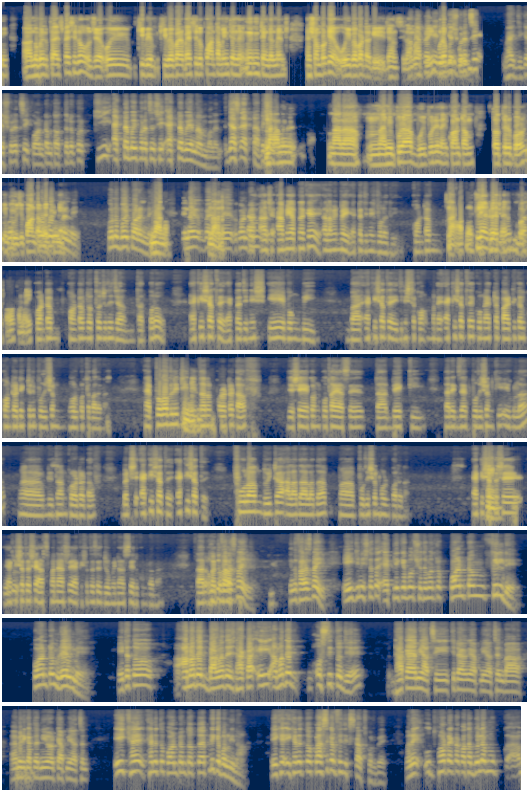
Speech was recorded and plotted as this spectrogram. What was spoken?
নোবেল প্রাইজ পাইছিল যে ওই কি কি ব্যাপারে পাইছিল কোয়ান্টাম ইন্টেঙ্গেলমেন্ট সম্পর্কে ওই ব্যাপারটা কি জানছিলাম। আমি আপনি পুরোপুরি করেছি ভাই জিজ্ঞেস করেছি কোয়ান্টাম তত্ত্বের উপর কি একটা বই পড়েছেন সেই একটা বইয়ের নাম বলেন। জাস্ট একটা বেশি না আমি না। আমি পুরা বই পড়ি নাই কোয়ান্টাম তত্ত্বের উপর কিন্তু ওই যে কোয়ান্টাম কোনো বই পড়েন নাই? কোনো বই পড়েন নাই? না না। মানে কোয়ান্টাম আচ্ছা আমি আপনাকে আলামিন ভাই একটা জিনিস বলে দিই। কোয়ান্টাম না আপনি ক্লিয়ার করে দেন কোয়ান্টাম কোয়ান্টাম তত্ত্ব যদি যান তারপরও একই সাথে একটা জিনিস এ এবং বি বা একই সাথে এই জিনিসটা মানে একই সাথে কোনো একটা পার্টিকেল কন্ট্রাডিক্টরি পজিশন হোল্ড করতে পারে না। হ্যাঁ প্রবাবিলিটি নির্ধারণ করাটা টাফ যে সে এখন কোথায় আছে তার বেগ কি তার এক্সাক্ট পজিশন কি এগুলা নির্ধারণ করাটা টাফ বাট সে একই সাথে একই সাথে ফুল অন দুইটা আলাদা আলাদা পজিশন হোল্ড করে না। একই সাথে সে একই সাথে সে আসমানে আছে একই সাথে সে জমিনে আছে এরকমটা না। তার হয়তো ফারাজ ভাই কিন্তু ফারাজ ভাই এই জিনিসটা তো অ্যাপ্লিকেবল শুধুমাত্র কোয়ান্টাম ফিল্ডে কোয়ান্টাম রেলমে এটা তো আমাদের বাংলাদেশ ঢাকা এই আমাদের অস্তিত্ব যে ঢাকায় আমি আছি চিটাগাঙে আপনি আছেন বা আমেরিকাতে নিউ ইয়র্কে আপনি আছেন এইখানে তো কোয়ান্টাম তত্ত্ব অ্যাপ্লিকেবলই না। এখানে তো ক্লাসিক্যাল ফিজিক্স কাজ করবে। মানে উদ্ভট একটা কথা বলে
